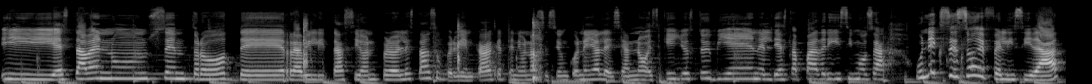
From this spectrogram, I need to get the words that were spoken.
y estaba en un centro de rehabilitación, pero él estaba súper bien. Cada que tenía una sesión con ella le decía, no, es que yo estoy bien, el día está padrísimo, o sea, un exceso de felicidad,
